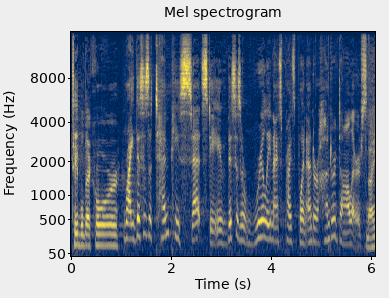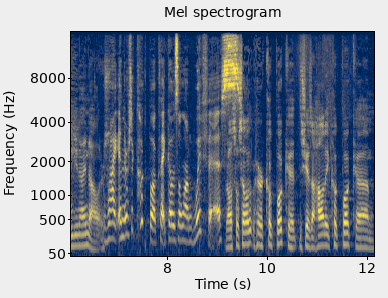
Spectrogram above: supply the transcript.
table decor, Right. This is a 10 piece set, Steve. This is a really nice price point, under $100. $99. Right, and there's a cookbook that goes along with this. We also sell her cookbook. Uh, She has a holiday cookbook. Um,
